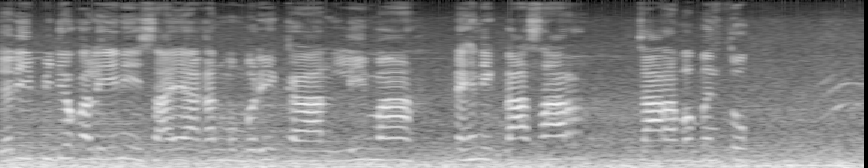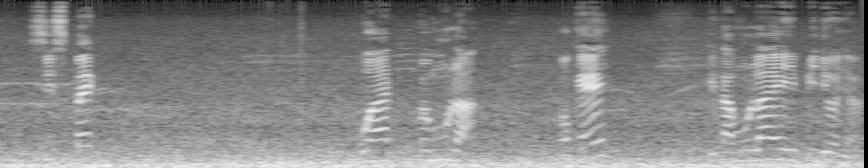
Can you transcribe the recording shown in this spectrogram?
Jadi video kali ini saya akan memberikan 5 teknik dasar cara membentuk sispek buat pemula. Oke? Kita mulai videonya.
